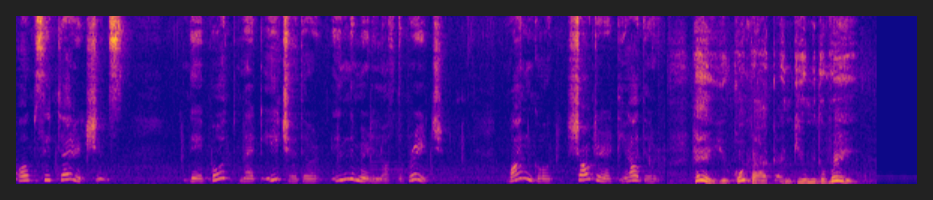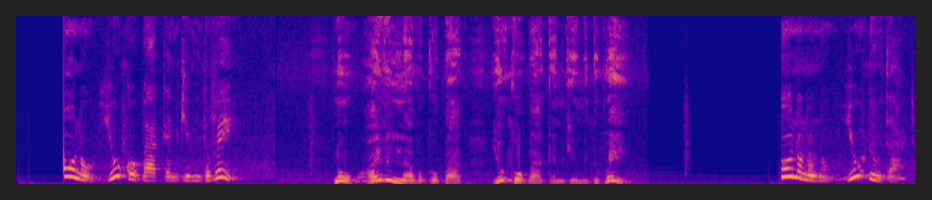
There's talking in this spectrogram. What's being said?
opposite directions. They both met each other in the middle of the bridge. One goat shouted at the other, Hey, you go back and give me the way. No, no, you go back and give me the way. No, I will never go back. You go back and give me the way. No, you do that.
